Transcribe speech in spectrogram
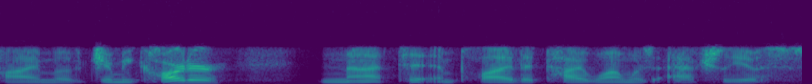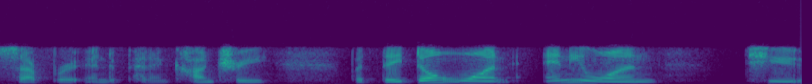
time of Jimmy Carter not to imply that Taiwan was actually a separate independent country, but they don't want anyone to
